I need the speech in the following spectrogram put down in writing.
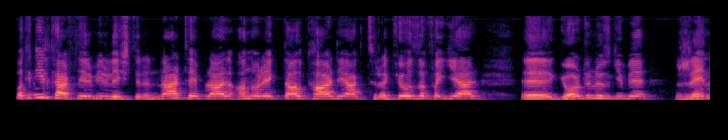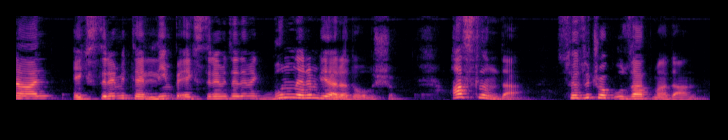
Bakın ilk harfleri birleştirin. Vertebral, anorektal, kardiyak, trakeozofageal, e, gördüğünüz gibi renal, ekstremite, limp ekstremite demek bunların bir arada oluşu. Aslında sözü çok uzatmadan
